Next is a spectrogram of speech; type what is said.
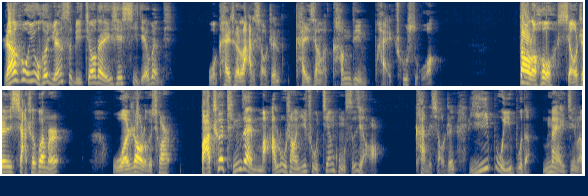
然后又和袁四比交代了一些细节问题。我开车拉着小珍开向了康定派出所。到了后，小珍下车关门，我绕了个圈把车停在马路上一处监控死角，看着小珍一步一步的迈进了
